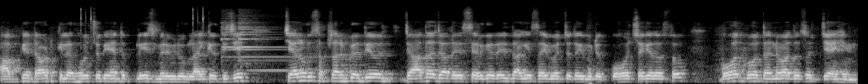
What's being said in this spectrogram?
आपके डाउट क्लियर हो चुके हैं तो प्लीज़ मेरे वीडियो को लाइक कर दीजिए। चैनल को सब्सक्राइब कर दिए और ज़्यादा से ज़्यादा शेयर कर दीजिए, ताकि सभी बच्चों तक वीडियो पहुँच सके दोस्तों। बहुत बहुत धन्यवाद दोस्तों, जय हिंद।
